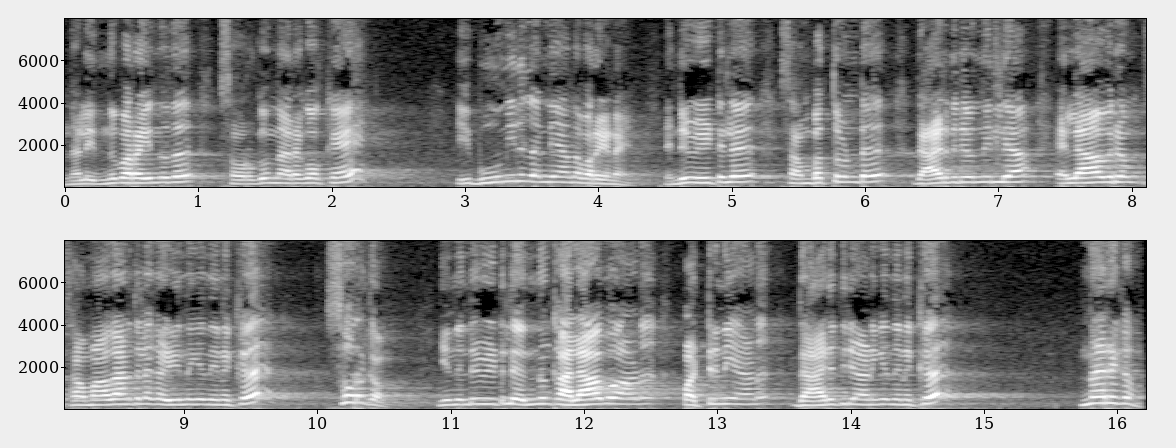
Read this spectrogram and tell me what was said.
എന്നാൽ ഇന്ന് പറയുന്നത് സ്വർഗവും നരകമൊക്കെ ഈ ഭൂമിയിൽ തന്നെയാണ് പറയണേ. നിന്റെ വീട്ടിൽ സമ്പത്തുണ്ട് ദാരിദ്ര്യമൊന്നുമില്ല എല്ലാവരും സമാധാനത്തിലാണ് കഴിയുന്നെങ്കിൽ നിനക്ക് സ്വർഗം ഇനി നിന്റെ വീട്ടിൽ എന്നും കലാപമാണ് പട്ടിണിയാണ് ദാരിദ്ര്യമാണെങ്കിൽ നിനക്ക് നരകം.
